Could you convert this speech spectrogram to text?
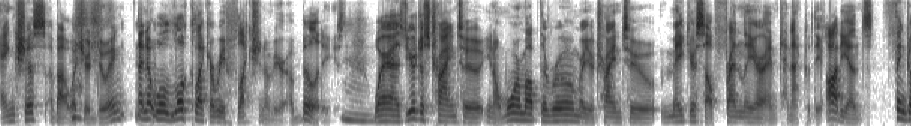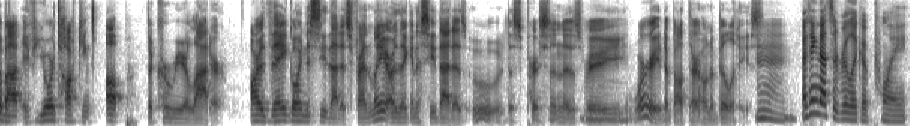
anxious about what you're doing, and it will look like a reflection of your abilities. Mm. Whereas you're just trying to, you know, warm up the room or you're trying to make yourself friendlier and connect with the audience. Think about if you're talking up the career ladder are they going to see that as friendly? Or are they going to see that as, ooh, this person is very mm. worried about their own abilities? Mm. I think that's a really good point.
